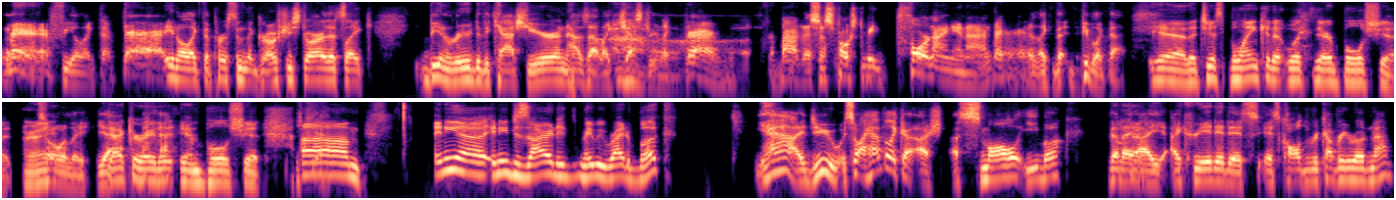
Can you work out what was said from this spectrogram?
meh, feel like that. "Meh," You know, like the person in the grocery store that's like being rude to the cashier and has that like gesture, like "Meh, "Bah, this is supposed to be four ninety nine. Like that, people like that. yeah, that just blanket it with their bullshit. Right. Totally. Yeah. Decorate it in bullshit. yeah. Um, any uh any desire to maybe write a book? Yeah, I do. So I have like a, a, a small ebook that I, Okay. I I created. It's it's called Recovery Roadmap.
